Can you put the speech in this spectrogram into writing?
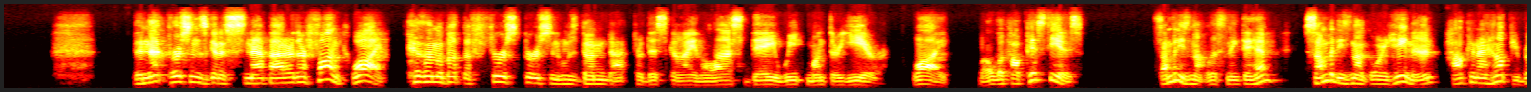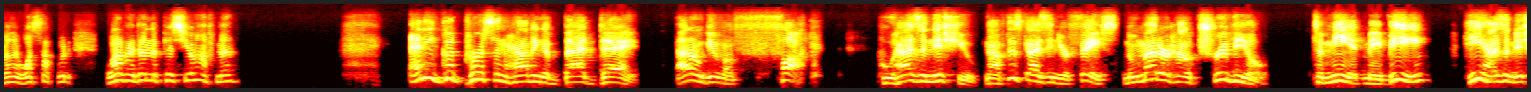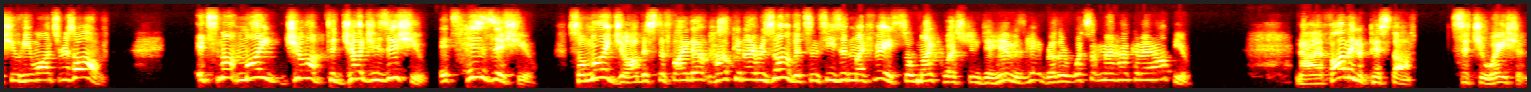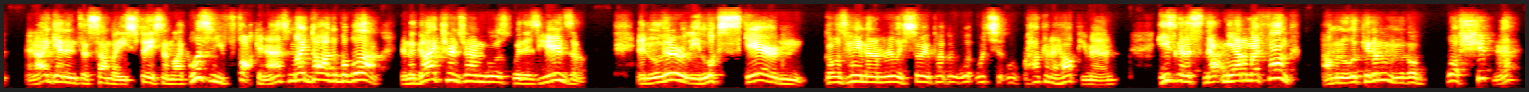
then that person's going to snap out of their funk. Why? Because I'm about the first person who's done that for this guy in the last day, week, month, or year. Why? Well, look how pissed he is. Somebody's not listening to him. Somebody's not going, hey, man, how can I help you, brother? What's up? What, what have I done to piss you off, man? Any good person having a bad day, I don't give a fuck who has an issue. Now, if this guy's in your face, no matter how trivial to me it may be, he has an issue he wants resolved. It's not my job to judge his issue. It's his issue. So my job is to find out how can I resolve it since he's in my face. So my question to him is, hey brother, what's up, man? How can I help you? Now, if I'm in a pissed off situation and I get into somebody's face, I'm like, listen, you fucking ass, my dog, blah, blah. And the guy turns around and goes with his hands up and literally looks scared and goes, hey, man, I'm really sorry, but what's, how can I help you, man? He's going to snap me out of my funk. I'm going to look at him and go, well, shit, man,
